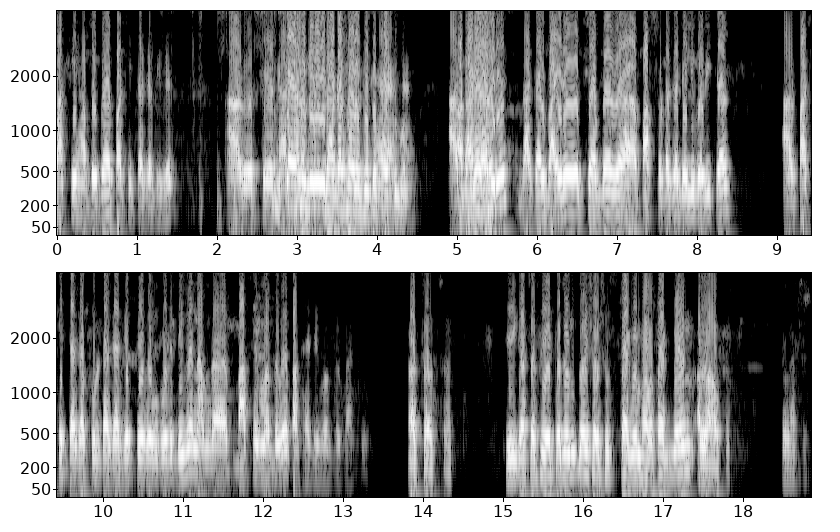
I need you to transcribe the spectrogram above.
পাখি হাতে পায় পাখির টাকা দিবেন। আর হচ্ছে ঢাকা শহরের ভিতর হ্যাঁ, পসিবল হ্যাঁ। আর ঢাকার বাইরে? ঢাকার বাইরে হচ্ছে আপনার পাঁচশো টাকা ডেলিভারি চার্জ আর পাখির টাকা ফুল টাকাকে পেমেন্ট করে দিবেন আমরা বাসের মাধ্যমে পাঠিয়ে দেবো আপনার পাখি। আচ্ছা আচ্ছা আচ্ছা। ঠিক আছে এই পর্যন্তই। সবাই সুস্থ থাকবেন ভালো থাকবেন। আল্লাহ হাফেজ। আল্লাহ হাফিজ।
